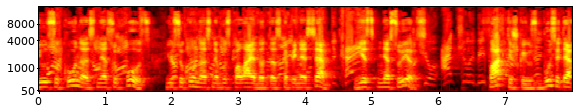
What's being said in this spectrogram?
Jūsų kūnas nesupūs, jūsų kūnas nebus palaidotas kapinėse, jis nesuirs. Faktiškai jūs busite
